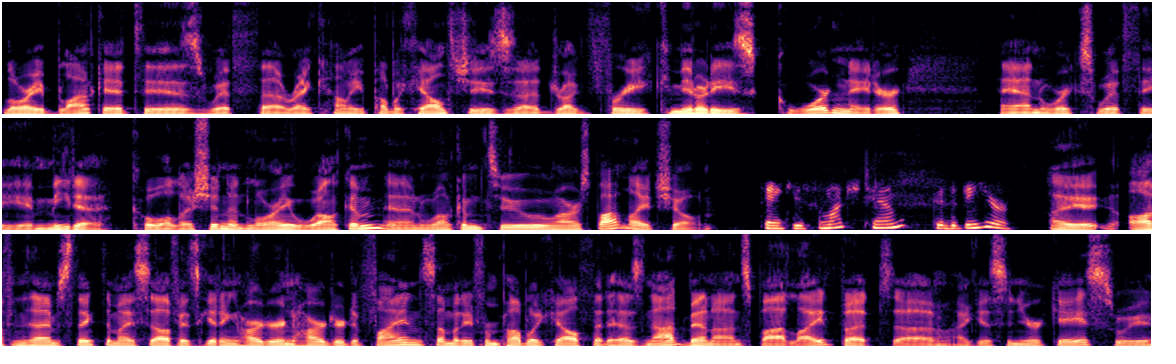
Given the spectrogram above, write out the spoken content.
Lori Blockett is with uh, Wright County Public Health. She's a drug free communities coordinator and works with the MEADA Coalition. And Lori, welcome and welcome to our Spotlight Show. Thank you so much, Tim. Good to be here. I oftentimes think to myself, it's getting harder and harder to find somebody from public health that has not been on Spotlight. But uh, I guess in your case, we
